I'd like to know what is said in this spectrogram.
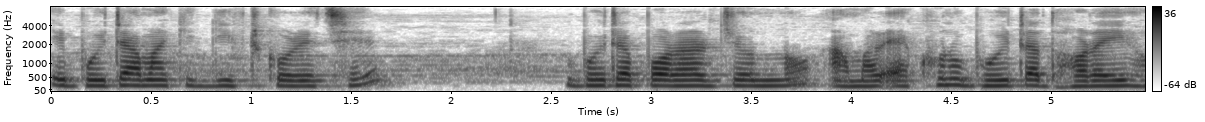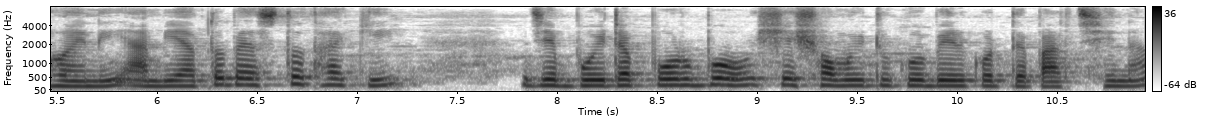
এই বইটা আমাকে গিফট করেছে। বইটা পড়ার জন্য আমার এখনও বইটা ধরাই হয়নি। আমি এত ব্যস্ত থাকি যে বইটা পড়ব সে সময়টুকু বের করতে পারছি না।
